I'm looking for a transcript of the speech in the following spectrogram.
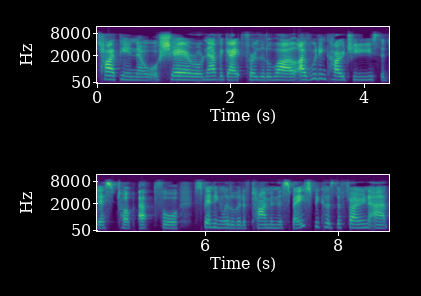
type in or, or share or navigate for a little while, I would encourage you to use the desktop app for spending a little bit of time in the space because the phone app,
